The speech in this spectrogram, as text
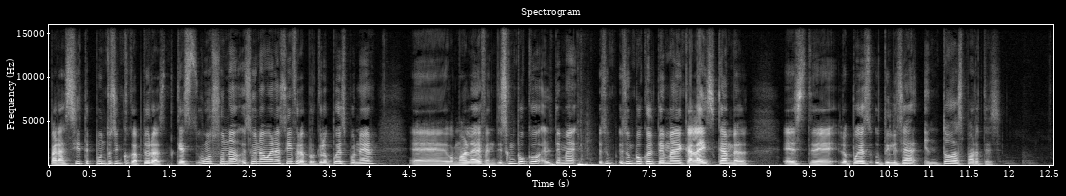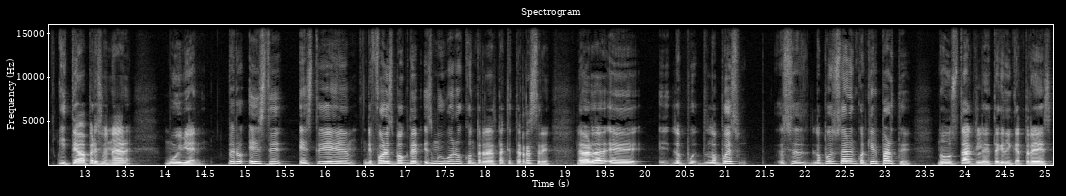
para 7.5 capturas, que es una, es una buena cifra porque lo puedes poner eh, como la defensa. Es un poco el tema, es un, es un, poco el tema de Calais Campbell. Este, lo puedes utilizar en todas partes y te va a presionar muy bien. Pero este, este de Forrest Buckner es muy bueno contra el ataque terrestre. La verdad, eh, lo, puedes lo puedes usar en cualquier parte. No tackle, técnica 3,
